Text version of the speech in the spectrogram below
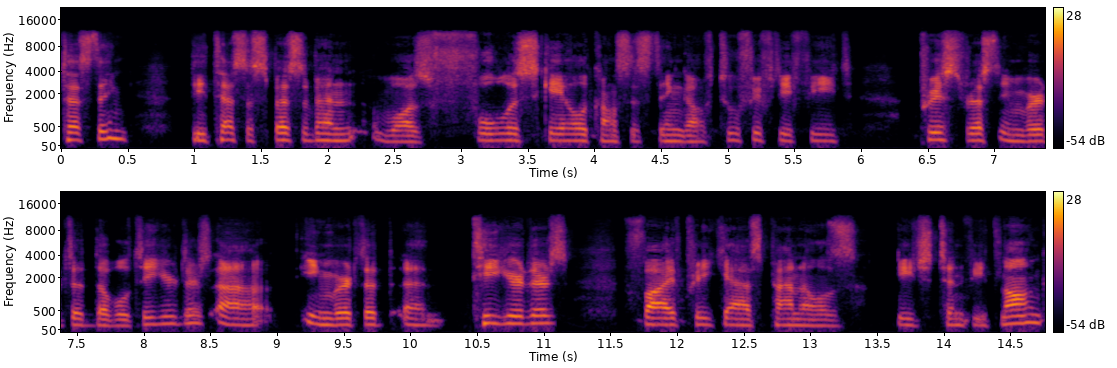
testing. The test specimen was full scale consisting of 250 feet pre-stressed inverted double T girders, uh, inverted uh, T girders, five precast panels, each 10 feet long.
